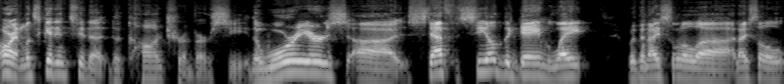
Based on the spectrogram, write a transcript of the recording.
all right, let's get into the the controversy. The Warriors, uh, Steph sealed the game late with a nice little, uh, a nice little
